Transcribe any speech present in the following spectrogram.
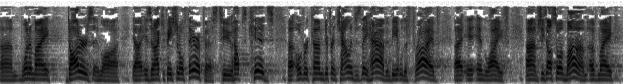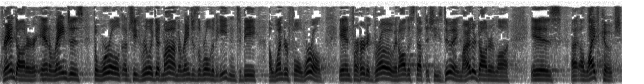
Um, one of my daughters-in-law uh, is an occupational therapist who helps kids uh, overcome different challenges they have and be able to thrive uh, in, in, life. Um, she's also a mom of my granddaughter and arranges the world of. She's really good mom. Arranges the world of Eden to be a wonderful world and for her to grow and all the stuff that she's doing. My other daughter-in-law is a, a life coach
